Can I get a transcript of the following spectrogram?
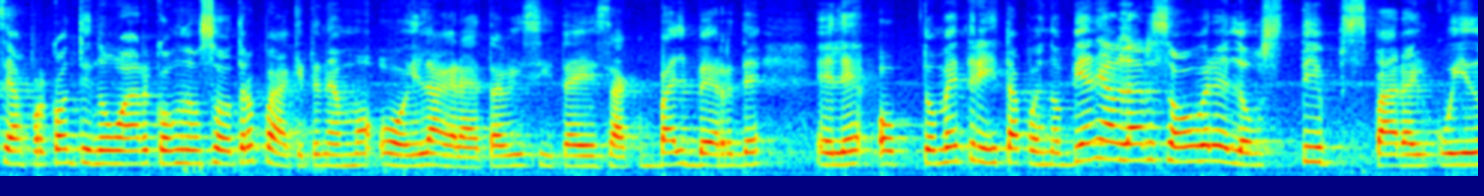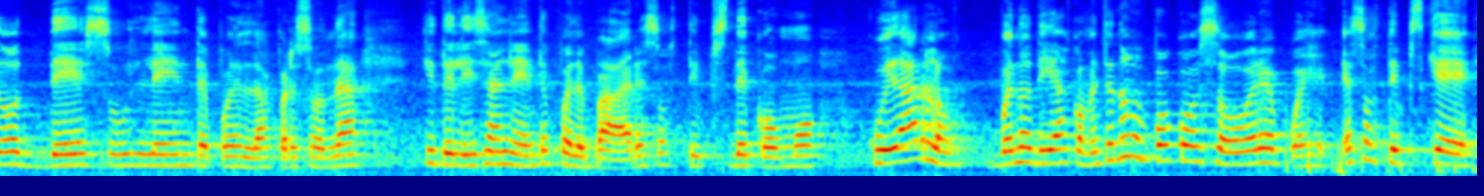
Gracias por continuar con nosotros. Pues aquí tenemos hoy la grata visita de Isaac Valverde. Él es optometrista, pues nos viene a hablar sobre los tips para el cuidado de sus lentes. Pues las personas que utilizan lentes, pues les va a dar esos tips de cómo cuidarlos. Buenos días, coméntenos un poco sobre pues esos tips que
